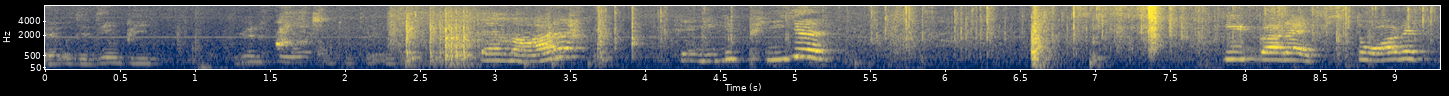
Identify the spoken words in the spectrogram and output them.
Ja, men det er din bil. Det? Den lille pige. Helt var der et stort et.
